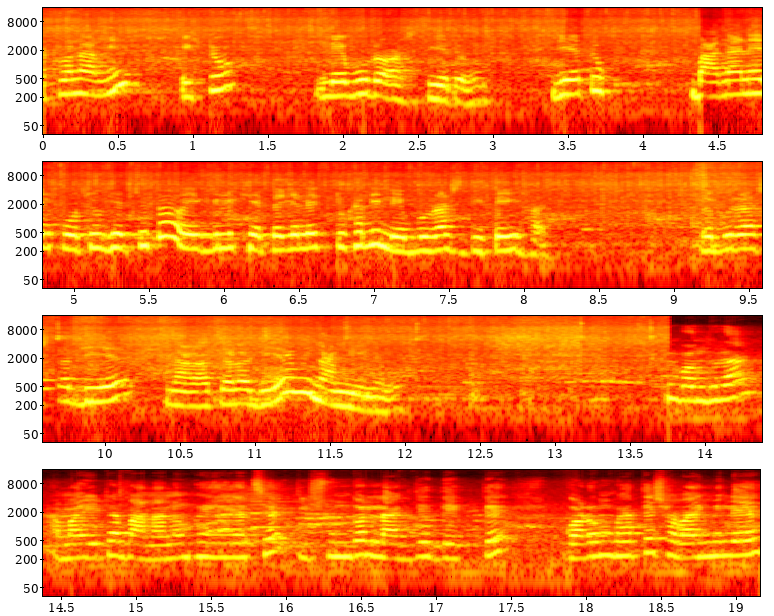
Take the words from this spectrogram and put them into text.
এখন আমি একটু লেবু রস দিয়ে দেবো। যেহেতু বাগানের কচু ঘেঁচু তো, এগুলি খেতে গেলে একটুখানি লেবু রস দিতেই হয়। লেবু রসটা দিয়ে, নাড়াচাড়া দিয়ে আমি নামিয়ে নেব। বন্ধুরা, আমার এটা বানানো হয়ে গেছে। কি সুন্দর লাগছে দেখতে। গরম ভাতে সবাই মিলে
